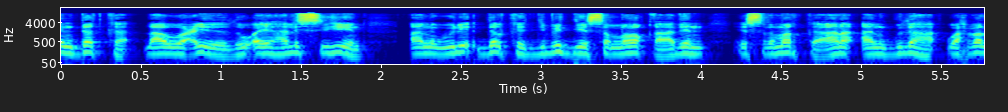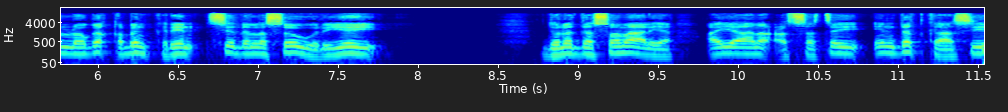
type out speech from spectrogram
in dadka dhaawacyadeedu ay halis yihiin. Aan weli dalka dibaddiisa loo qaadin islamarkaana aan gudaha waxba looga qaban karin sida la soo wariyey dowladda soomaaliya ayaana codsatay in dadkaasi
